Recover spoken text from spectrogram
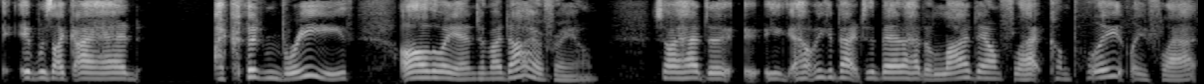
it was like I had I couldn't breathe all the way into my diaphragm. So I had to he helped me get back to the bed. I had to lie down flat, completely flat.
